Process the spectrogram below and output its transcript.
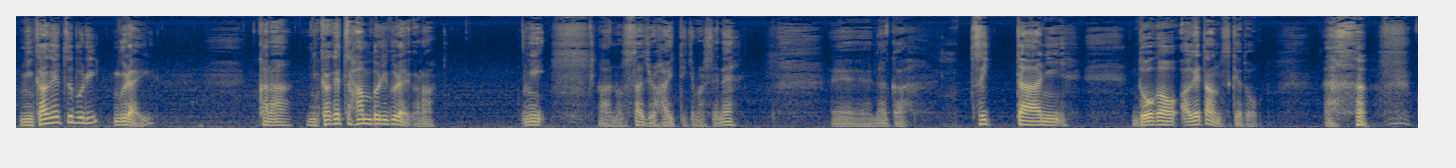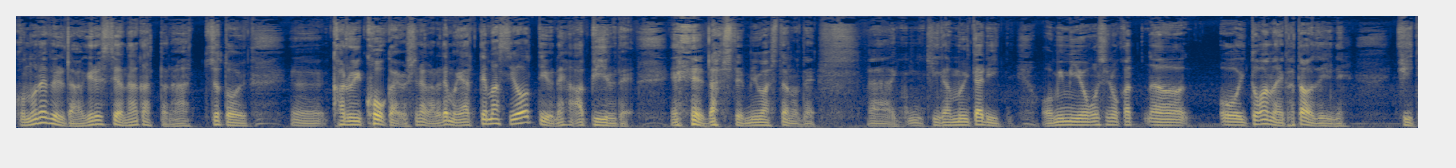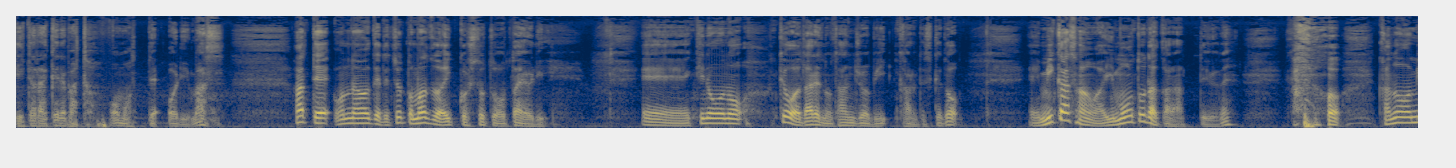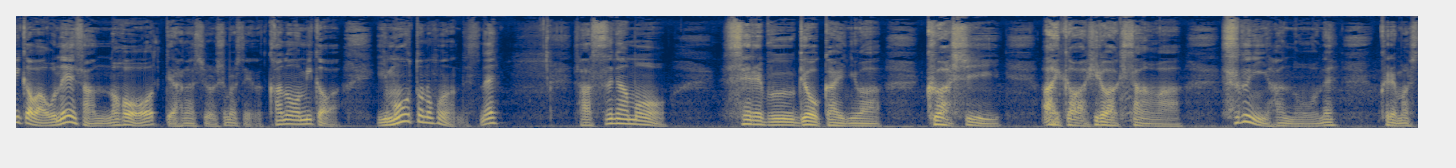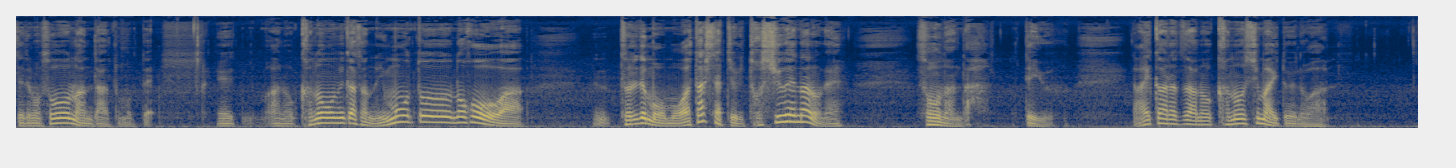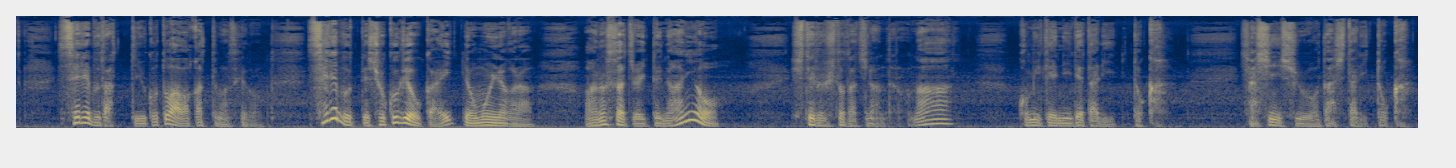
2ヶ月ぶりぐらいかな ?2 ヶ月半ぶりぐらいかな？に、あの、スタジオ入ってきましてね。えー、なんか、ツイッターに動画を上げたんですけど、このレベルで上げる必要はなかったな。ちょっと、えー、軽い後悔をしながら、でもやってますよっていうね、アピールで、えー、出してみましたので、気が向いたり、お耳汚しの方を厭わない方はぜひね、聞いていただければと思っております。はて、こんなわけで、ちょっとまずは一個一つお便り。えー、昨日の、今日は誰の誕生日からですけど、えー、ミカさんは妹だからっていうね、あの、加納美香はお姉さんの方っていう話をしましたけど、加納美香は妹の方なんですね。さすがもう、セレブ業界には詳しい相川博明さんは、すぐに反応をね、くれまして、でもそうなんだと思って。えー、あの、加納美香さんの妹の方は、それでももう私たちより年上なのね。そうなんだっていう。相変わらずあの、加納姉妹というのは、セレブだっていうことは分かってますけど、セレブって職業かいって思いながら、あの人たちは一体何をしてる人たちなんだろうな。コミケに出たりとか、写真集を出したりとか、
